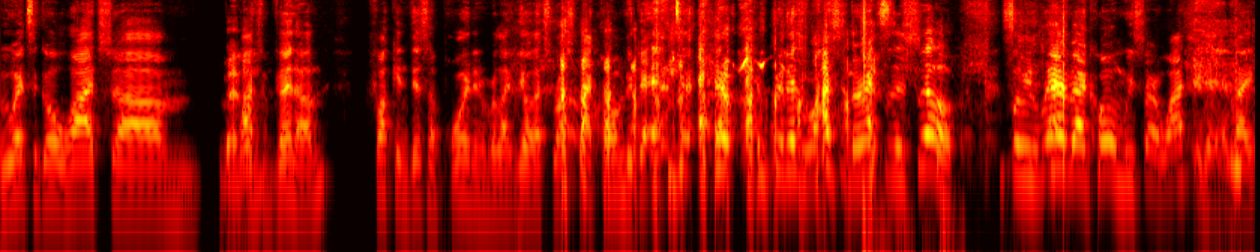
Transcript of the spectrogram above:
we went to go watch um watch Venom? Venom. Fucking disappointed. We're like, yo, let's rush back home to get and finish watching the rest of the show. So we ran back home. We started watching it, and like,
